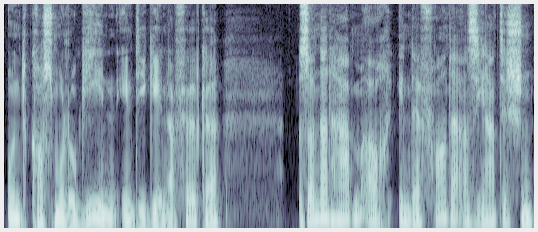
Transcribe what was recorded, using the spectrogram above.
und Kosmologien indigener Völker, sondern haben auch in der vorderasiatischen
